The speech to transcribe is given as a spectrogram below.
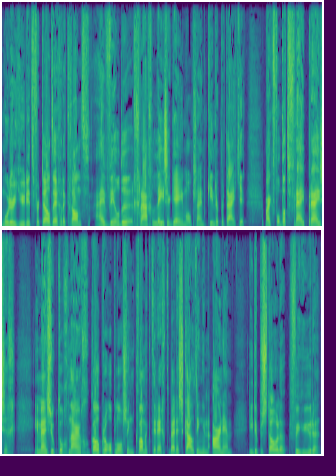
Moeder Judith vertelt tegen de krant: Hij wilde graag lasergamen op zijn kinderpartijtje, maar ik vond dat vrij prijzig. In mijn zoektocht naar een goedkopere oplossing kwam ik terecht bij de scouting in Arnhem, die de pistolen verhuren.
